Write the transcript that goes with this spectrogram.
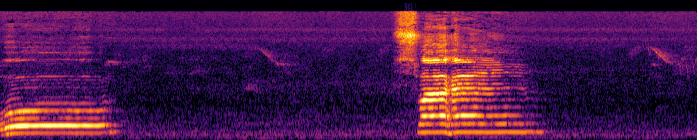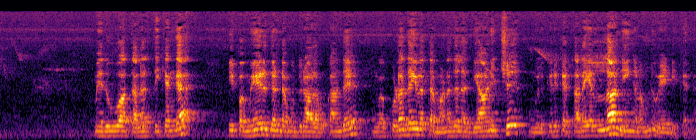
ఓం. స్వాహ. மெதுவாக தளர்த்திக்கங்க. இப்போ மேருதண்ட முத்ரால உட்காந்து உங்கள் குலதெய்வத்தை மனதில் தியானிச்சு உங்களுக்கு இருக்கிற தடையெல்லாம் நீங்கணும்னு வேண்டிக்கங்க.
